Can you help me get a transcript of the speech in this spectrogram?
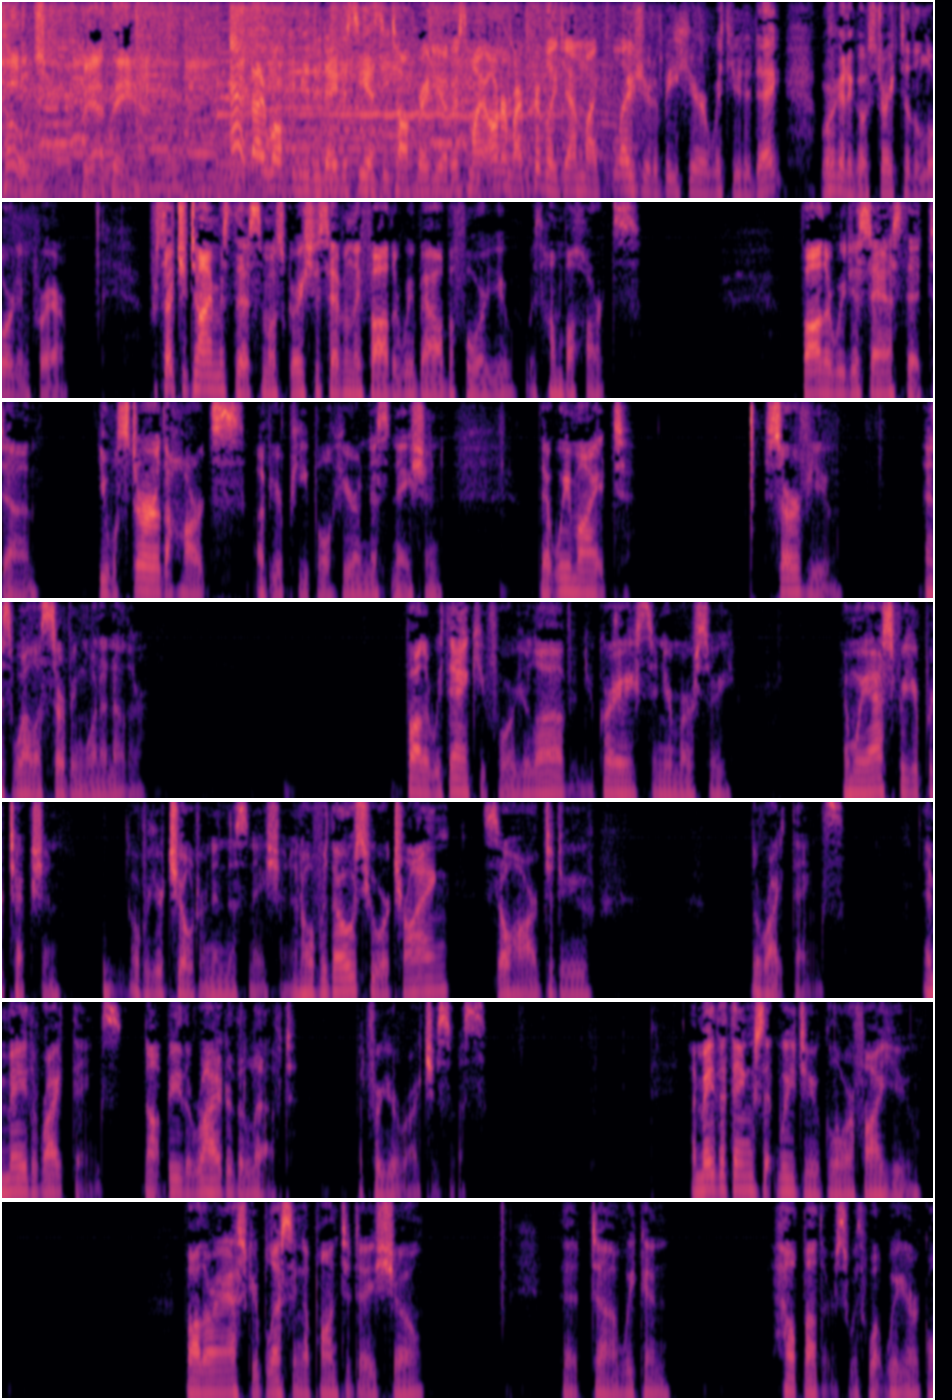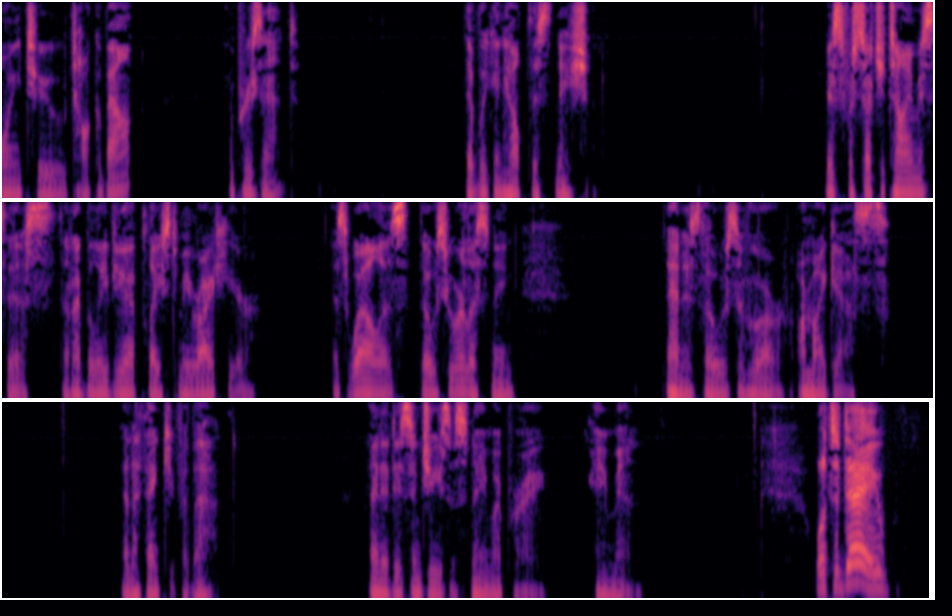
host, Beth Ann. And I welcome you today to CSC Talk Radio. It is my honor, my privilege, and my pleasure to be here with you today. We're going to go straight to the Lord in prayer. For such a time as this, most gracious Heavenly Father, we bow before you with humble hearts. Father, we just ask that uh, you will stir the hearts of your people here in this nation, that we might serve you as well as serving one another. Father, we thank you for your love and your grace and your mercy. And we ask for your protection over your children in this nation and over those who are trying so hard to do the right things. And may the right things not be the right or the left, but for your righteousness. And may the things that we do glorify you. Father, I ask your blessing upon today's show that uh, we can help others with what we are going to talk about and present, that we can help this nation. It is for such a time as this that I believe you have placed me right here, as well as those who are listening and as those who are, are my guests. And I thank you for that. And it is in Jesus' name I pray. Amen. Well, today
